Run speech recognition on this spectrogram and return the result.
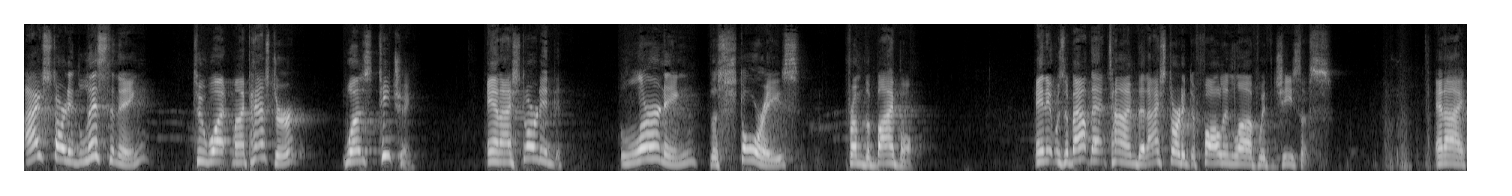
I started listening to what my pastor was teaching, and I started learning the stories from the Bible. And it was about that time that I started to fall in love with Jesus. And I,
